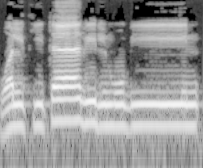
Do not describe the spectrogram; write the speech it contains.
وَالْكِتَابِ الْمُبِينِ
